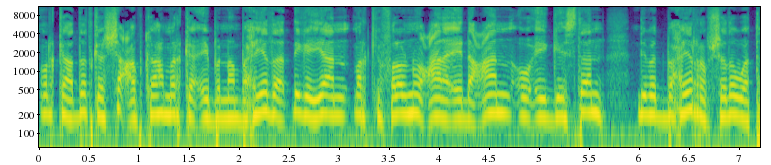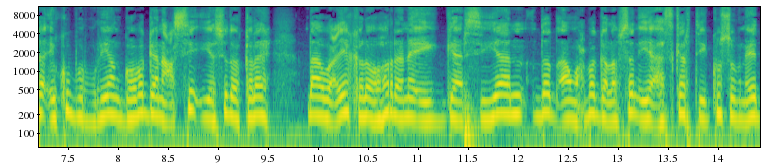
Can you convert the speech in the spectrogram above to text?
markaa dadka shacabka marka ay banaanbaxyada dhigayaan markii falal noocaana ay dhacaan oo ay geystaan dibadbaxyo rabshado wata ay ku burburiyaan goobo ganacsi iyo sidoo kale dhaawacyo kale oo horena ay gaarsiiyaan dad aan waxba galabsan iyo askartii ku sugnayd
